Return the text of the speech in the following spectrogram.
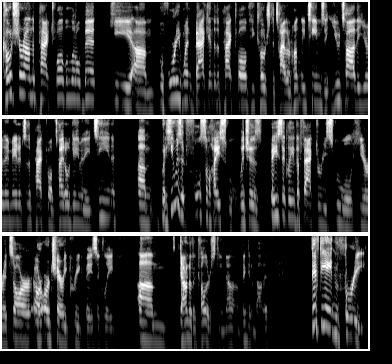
coached around the Pac 12 a little bit. He, um, before he went back into the Pac 12, he coached the Tyler Huntley teams at Utah the year they made it to the Pac 12 title game in 18. Um, but he was at Folsom High School, which is basically the factory school here. It's our, our, our Cherry Creek, basically, um, down to the color scheme now that I'm thinking about it. 58 and 3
